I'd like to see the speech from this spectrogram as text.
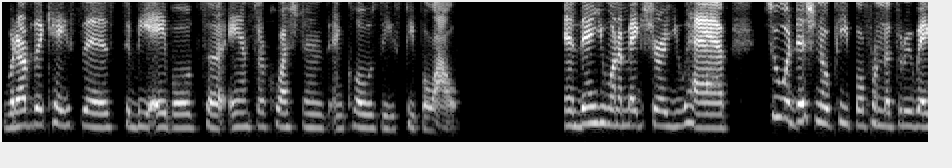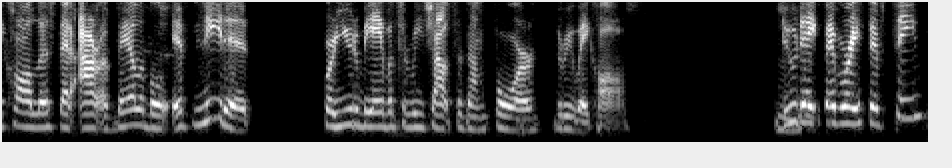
whatever the case is, to be able to answer questions and close these people out? And then you want to make sure you have two additional people from the three way call list that are available if needed for you to be able to reach out to them for three way calls. Due date February 15th.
